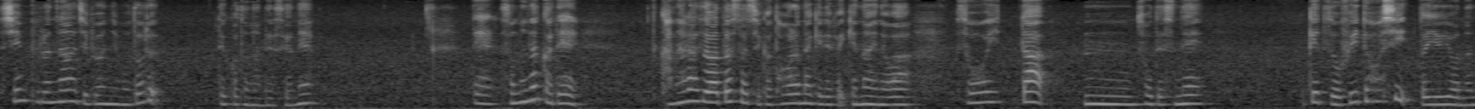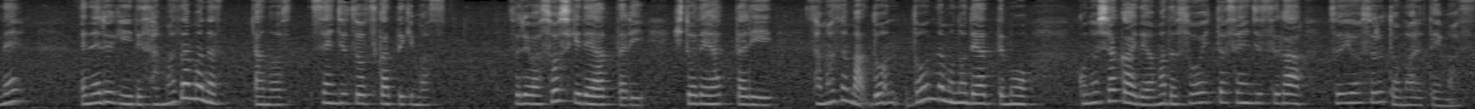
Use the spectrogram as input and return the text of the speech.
シンプルな自分に戻るっていうことなんですよね。でその中で必ず私たちが通らなければいけないのはそういったうんそうですねケツを拭いてほしいというようなねエネルギーでさまざまなあの戦術を使ってきます。それは組織であったり人であったりさまざまどんなものであってもこの社会ではまだそういった戦術が通用すると思われています。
